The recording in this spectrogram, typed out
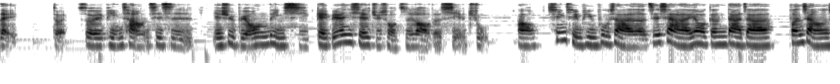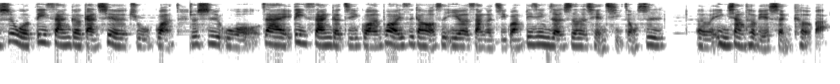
泪。对，所以平常其实。也许不用吝惜给别人一些举手之劳的协助。好，心情平复下来了，接下来要跟大家分享的是我第三个感谢的主管，就是我在第三个机关，不好意思，刚好是一二三个机关，毕竟人生的前期总是呃印象特别深刻吧。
